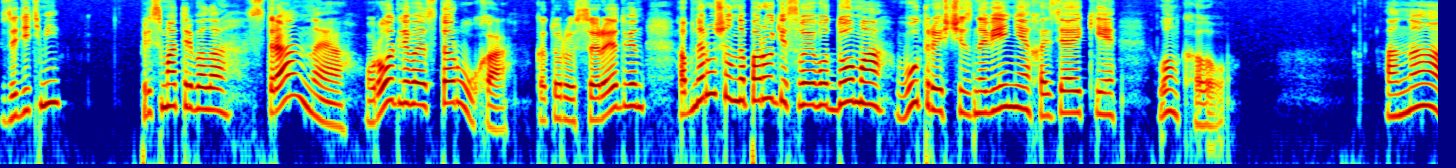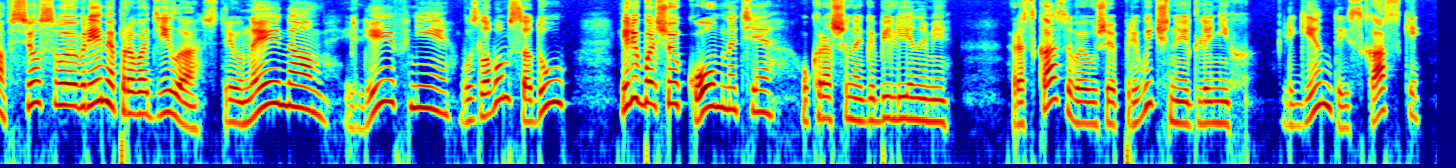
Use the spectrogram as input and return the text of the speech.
За детьми присматривала странная, уродливая старуха, которую сэр Эдвин обнаружил на пороге своего дома в утро исчезновения хозяйки Лонгхоллоу. Она все свое время проводила с Трюнейном и Лифни в узловом саду или в большой комнате, украшенной гобеленами, рассказывая уже привычные для них легенды и сказки –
